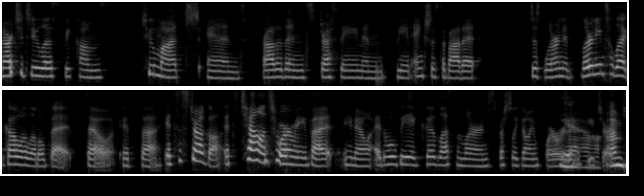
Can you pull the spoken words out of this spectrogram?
when our to-do list becomes too much and rather than stressing and being anxious about it just learning learning to let go a little bit. So it's a it's a struggle. It's a challenge for me but you know it will be a good lesson learned especially going forward yeah, in the future. I'm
